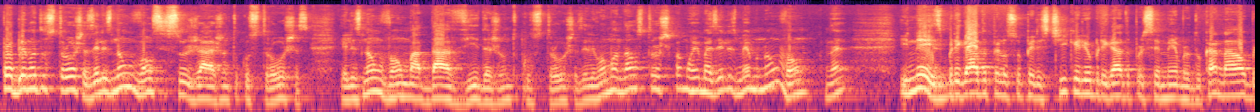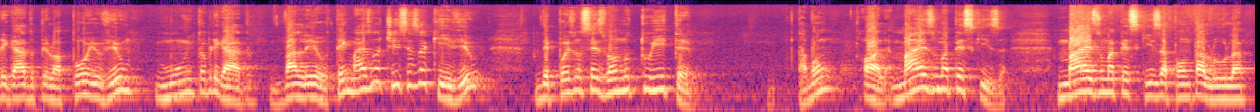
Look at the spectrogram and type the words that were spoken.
Problema dos trouxas, eles não vão se sujar junto com os trouxas, eles não vão dar a vida junto com os trouxas, eles vão mandar os trouxas para morrer, mas eles mesmos não vão, né? Inês, obrigado pelo super sticker e obrigado por ser membro do canal. Obrigado pelo apoio, viu? Muito obrigado. Valeu. Tem mais notícias aqui, viu? Depois vocês vão no Twitter. Tá bom? Olha, mais uma pesquisa. Mais uma pesquisa aponta Lula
